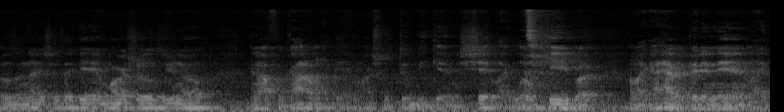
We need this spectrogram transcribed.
those are nice. She was like, yeah, Marshalls, you know. And I forgot. I'm like, damn, Marshalls do be getting shit like low key, but I'm like, I haven't been in there in like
